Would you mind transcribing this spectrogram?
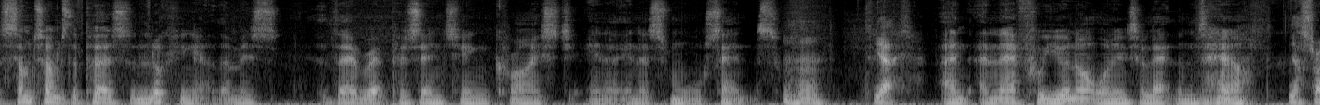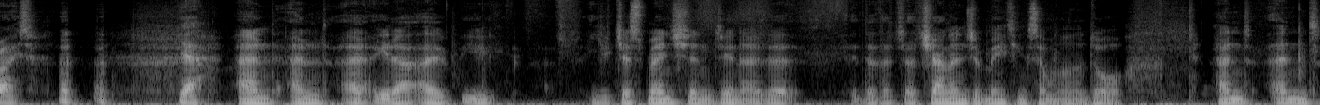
sometimes the person looking at them is they're representing Christ in a, in a small sense, Yes, and and therefore you're not wanting to let them down. that's right. yeah. and and uh, you know I, you you just mentioned you know the, the the challenge of meeting someone on the door and and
